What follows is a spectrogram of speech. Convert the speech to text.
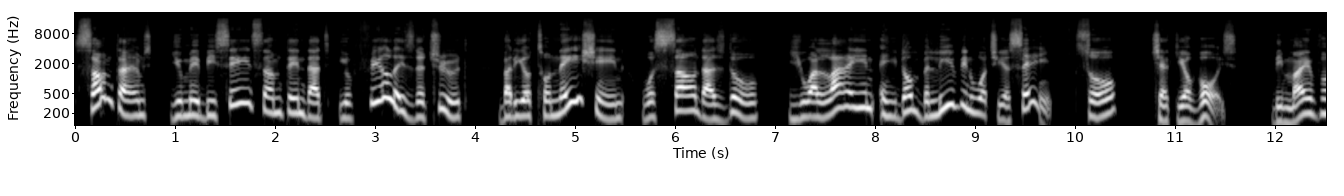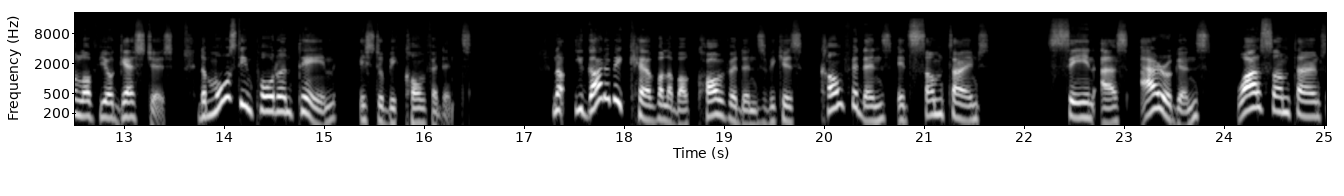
Sometimes you may be saying something that you feel is the truth, but your tonation will sound as though you are lying and you don't believe in what you're saying. So check your voice. Be mindful of your gestures. The most important thing is to be confident. Now, you got to be careful about confidence because confidence is sometimes seen as arrogance, while sometimes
